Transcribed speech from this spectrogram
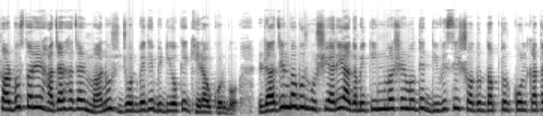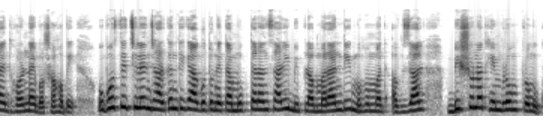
সর্বস্তরের হাজার হাজার মানুষ জোট বেঁধে বিডিওকে ঘেরাও করব। রাজেনবাবুর হুঁশিয়ারি আগামী তিন মাসের মধ্যে ডিভিসির সদর দপ্তর কলকাতায় ধর্নায় বসা হবে। উপস্থিত ছিলেন ঝাড়খণ্ড থেকে আগত নেতা মুক্তার আনসারি, বিপ্লব মারান্ডি, মোহাম্মদ আফজাল, বিশ্বনাথ হেমব্রম প্রমুখ।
